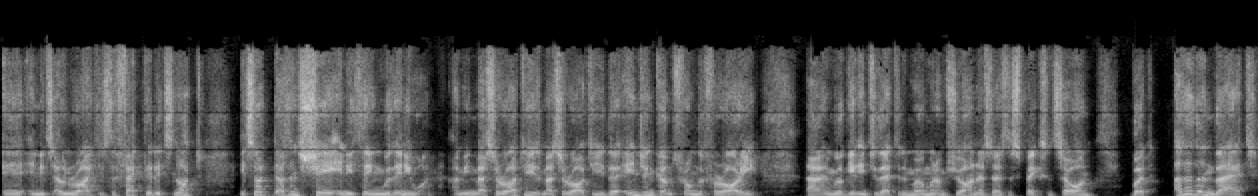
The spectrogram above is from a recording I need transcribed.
in its own right is the fact that it's not it's not doesn't share anything with anyone. I mean, Maserati is Maserati. The engine comes from the Ferrari, uh, and we'll get into that in a moment. I'm sure Hannes has the specs and so on. But other than that,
